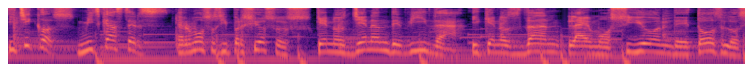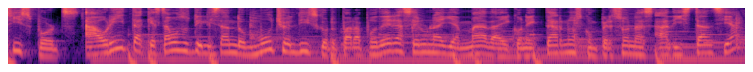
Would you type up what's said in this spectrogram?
Y chicos, mis casters hermosos y preciosos que nos llenan de vida y que nos dan la emoción de todos los esports, ahorita que estamos utilizando mucho el Discord para poder hacer una llamada y conectarnos con personas a distancia,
